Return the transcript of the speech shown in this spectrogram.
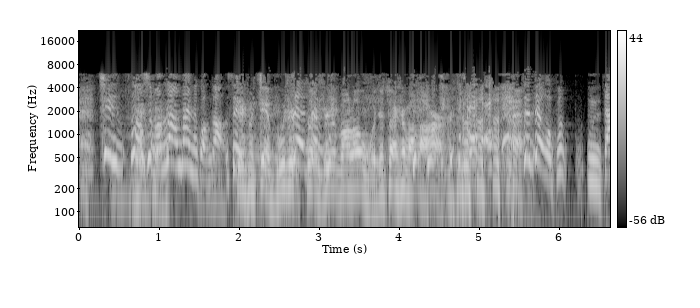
去做什么浪漫的广告？所以这不是钻石王老五，这钻石王老二。这这我不嗯搭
